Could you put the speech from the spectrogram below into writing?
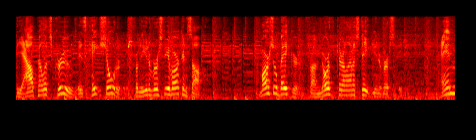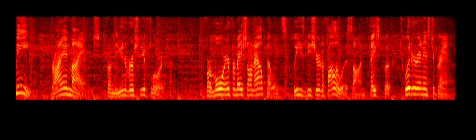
The Owl Pellets crew is Kate Shoulders from the University of Arkansas, Marshall Baker from North Carolina State University, and me, Brian Myers from the University of Florida. For more information on Owl Pellets, please be sure to follow us on Facebook, Twitter, and Instagram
